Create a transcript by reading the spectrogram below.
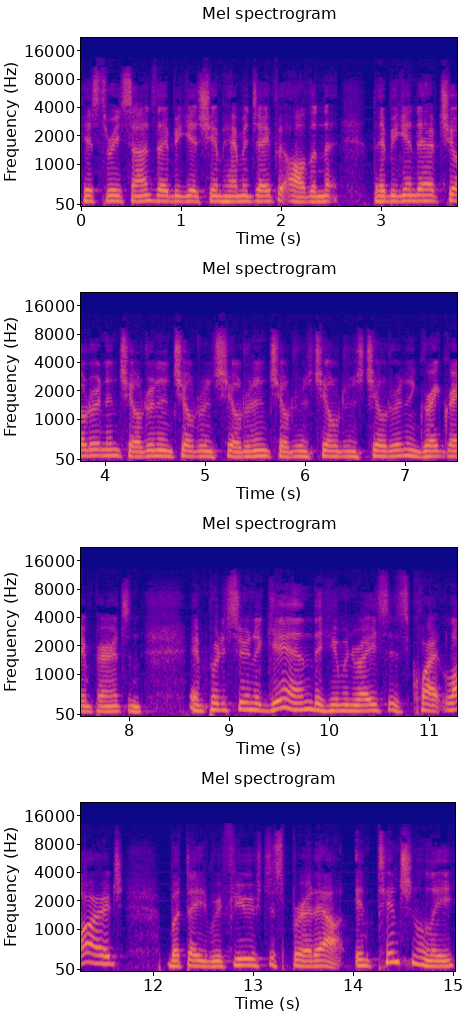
his three sons they begin Shem, Ham, and Japheth. All the they begin to have children and children and children's children and children's children's children and great grandparents and and pretty soon again the human race is quite large, but they refuse to spread out intentionally.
